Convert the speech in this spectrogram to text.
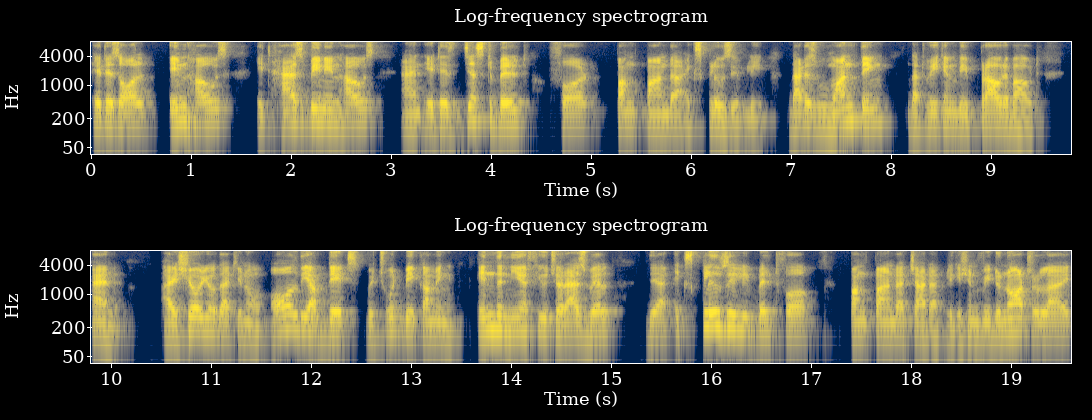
It is all in-house. It has been in-house and it is just built for Punk Panda exclusively. That is one thing that we can be proud about. And I assure you that, you know, all the updates which would be coming in the near future as well, they are exclusively built for Punk Panda chat application. We do not rely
